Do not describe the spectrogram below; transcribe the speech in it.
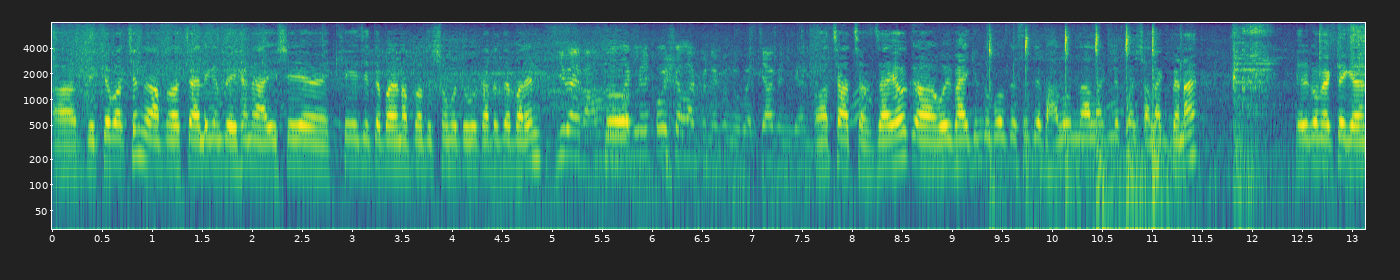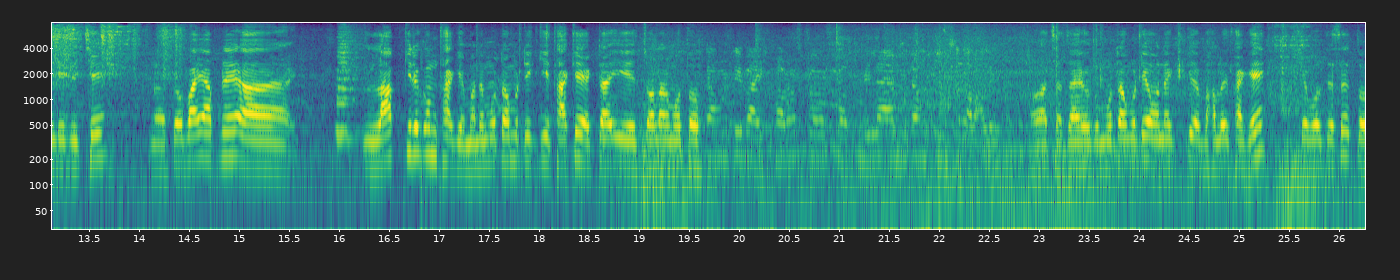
আর দেখতে পাচ্ছেন আপনারা চাইলে কিন্তু এখানে এসে খেয়ে যেতে পারেন আপনাদের সময়টুকু কাটাতে পারেন। তো- পয়সা লাগবে না কোনো ভাই যাবেন কেন? আচ্ছা আচ্ছা যাই হোক ওই ভাই কিন্তু বলতেছে যে ভালো না লাগলে পয়সা লাগবে না। এরকম একটা গ্যারান্টি দিচ্ছে। তো ভাই আপনি লাভ কীরকম থাকে? মানে মোটামুটি কি থাকে একটা ইয়ে চলার মতো? ও আচ্ছা যাই হোক মোটামুটি অনেক ভালোই থাকে সে বলতেছে। তো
